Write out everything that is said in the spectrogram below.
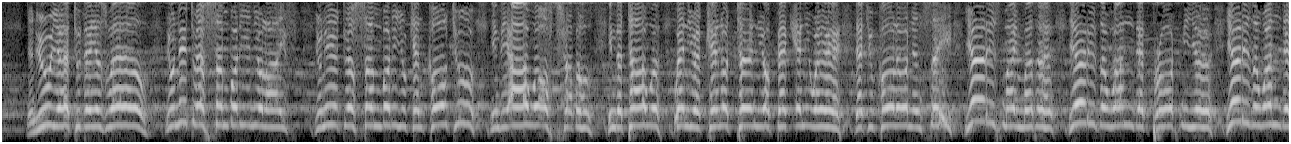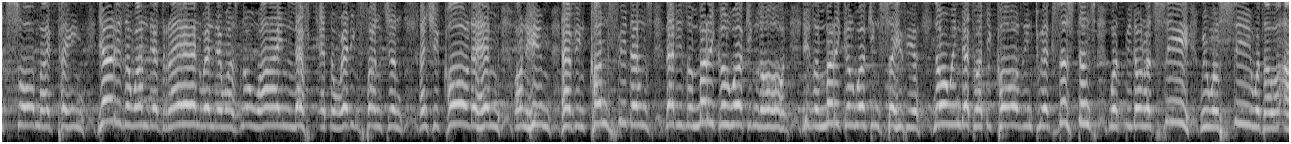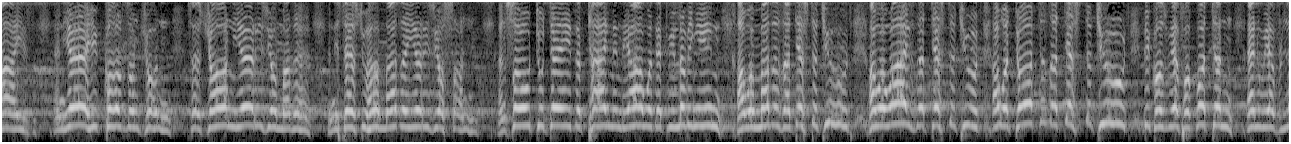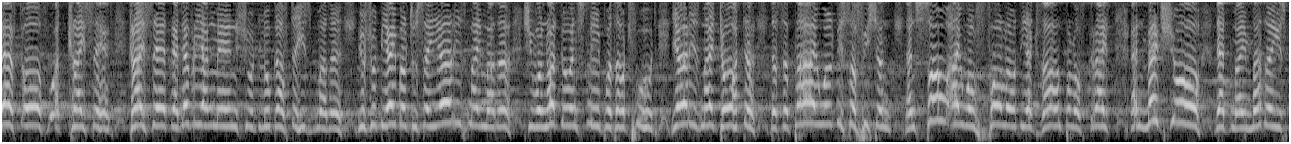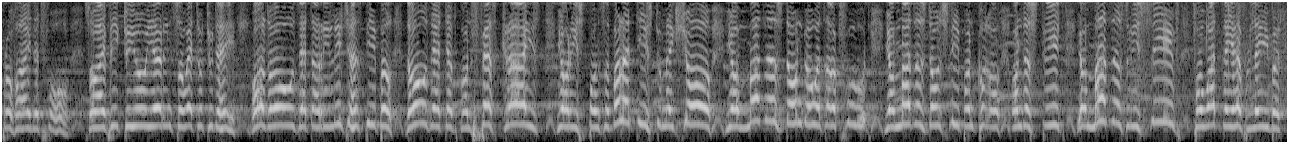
And you here today as well. You need to have somebody in your life. You need to have somebody you can call to in the hour of trouble, in the tower when you cannot turn your back anywhere, that you call on and say, Here is my mother. Here is the one that brought me here. Here is the one that saw my pain. Here is the one that ran when there was no wine left at the wedding function. And she called him on him, having confidence that he's a miracle working Lord, he's a miracle working Savior, knowing that what he into existence, what we do not see, we will see with our eyes. And here he calls on John, says, John, here is your mother. And he says to her, Mother, here is your son. And so today, the time and the hour that we're living in, our mothers are destitute, our wives are destitute, our daughters are destitute because we have forgotten and we have left off what Christ said. Christ said that every young man should look after his mother. You should be able to say, Here is my mother. She will not go and sleep without food. Here is my daughter. The supply will be sufficient. And so I will follow the example of Christ and make sure that my mother is provided for. So I speak to you here in Soweto today, all those that are religious people, those that have confessed Christ, your responsibility is to make sure your mothers don't go without food, your mothers don't sleep on, on the street, your mothers receive for what they have labored.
